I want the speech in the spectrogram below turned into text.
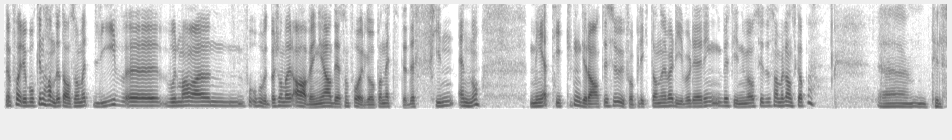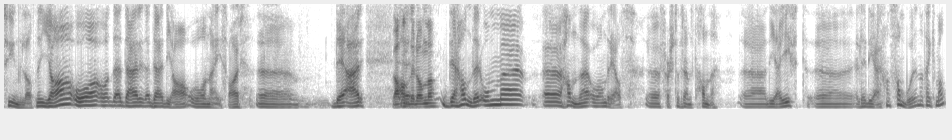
Den forrige boken handlet altså om et liv eh, hvor man hovedpersonen var avhengig av det som foregår på nettstedet finn.no. Med tittelen 'Gratis og uforpliktende verdivurdering' befinner vi oss i det samme landskapet? Eh, tilsynelatende ja, og, og det, er, det, er, et ja- og nei-svar. Eh, det er Hva handler det om, da? Det handler om eh, Hanne og Andreas. Eh, først og fremst Hanne. Eh, de er gift, eh, eller de er samboere, tenker man.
